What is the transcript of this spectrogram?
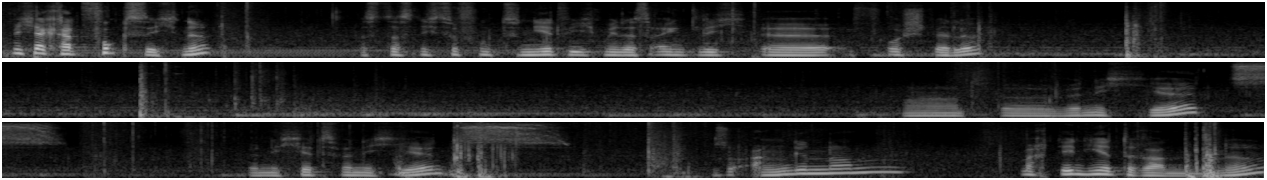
Macht mich ja gerade fuchsig, ne? Dass das nicht so funktioniert, wie ich mir das eigentlich äh, vorstelle. Warte, wenn ich jetzt... Wenn ich jetzt, wenn ich jetzt... So angenommen... Mach den hier dran, ne?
